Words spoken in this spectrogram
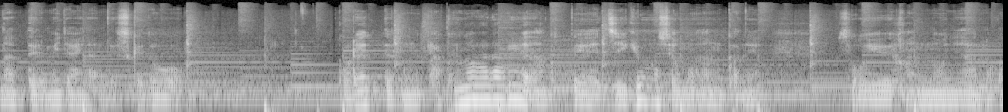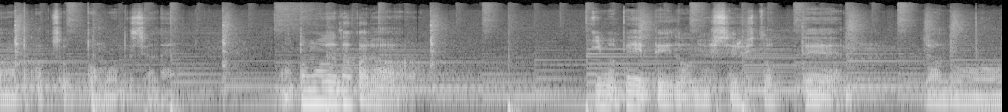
なってるみたいなんですけど。これってその客側だけじゃなくて事業者もなんかねそういう反応になるのかなとかちょっと思うんですよね。もともとだから今 PayPay 導入してる人ってあの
